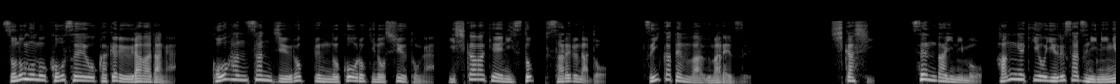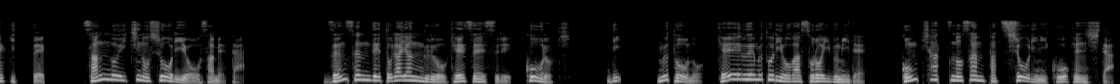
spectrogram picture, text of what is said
その後も攻勢をかける浦和だが後半36分の興梠のシュートが石川系にストップされるなど追加点は生まれず。しかし仙台にも反撃を許さずに逃げ切って3の1の勝利を収めた。前線でトライアングルを形成する興梠李武藤の KLM トリオは揃い踏みで今季初の3発勝利に貢献した。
